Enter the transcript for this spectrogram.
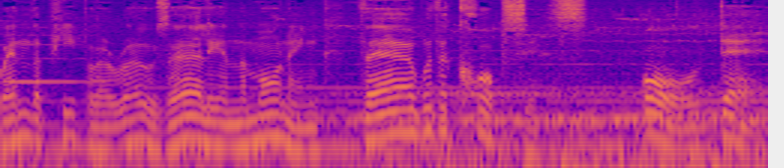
When the people arose early in the morning, there were the corpses, all dead.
